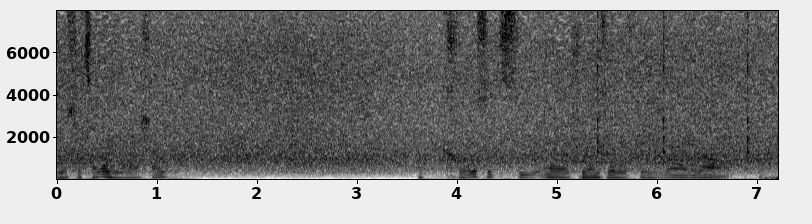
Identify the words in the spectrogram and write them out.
muss jetzt selber mal schauen. Große Ziel, äh, hoch, ja genau.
